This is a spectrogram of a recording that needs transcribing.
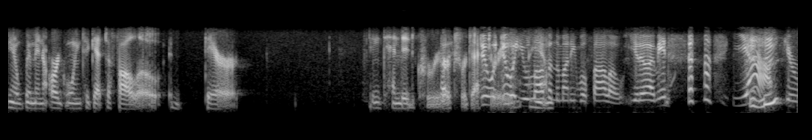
you know women are going to get to follow their intended career trajectory. Do, do what you love, and the money will follow. You know, I mean, yeah, mm-hmm. if you're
